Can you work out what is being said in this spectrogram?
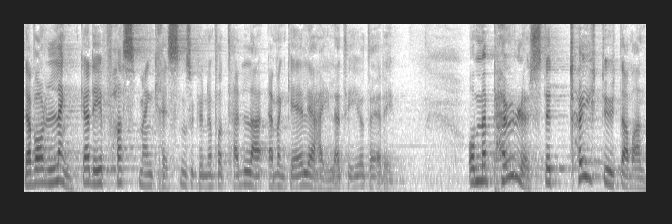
Det var å lenke dem fast med en kristen som kunne fortelle evangeliet hele tida til dem. Og med Paulus det tøyt ut av han,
